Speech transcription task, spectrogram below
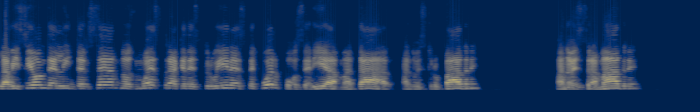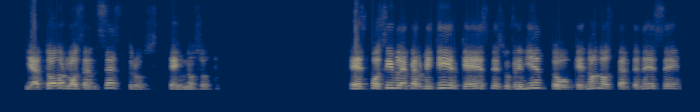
la visión del interser nos muestra que destruir este cuerpo sería matar a nuestro padre, a nuestra madre y a todos los ancestros en nosotros. Es posible permitir que este sufrimiento que no nos pertenece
